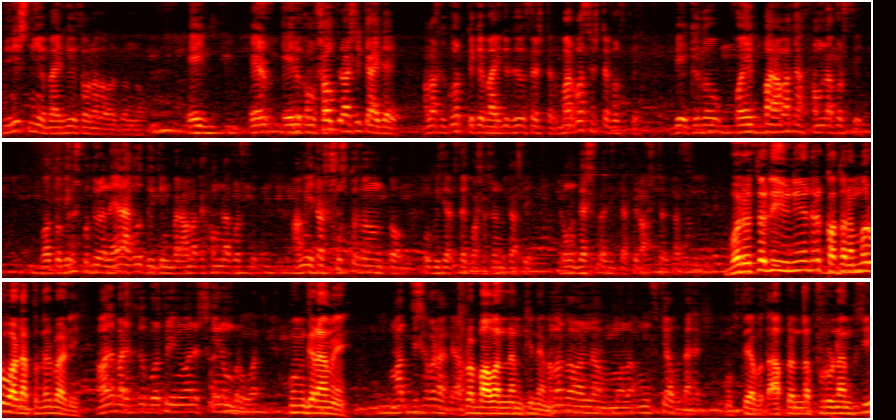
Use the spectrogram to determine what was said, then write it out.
জিনিস নিয়ে বাইরে হয়ে চলে যাওয়ার জন্য। এই এর- এরকম সন্ত্রাসী কায়দায় আমাকে ঘর থেকে বাইরে করে দেওয়ার চেষ্টা বারবার চেষ্টা করছে। কিন্তু কয়েকবার আমাকে হামলা করছে। গত বৃহস্পতিবার এর আগেও দুই তিনবার আমাকে হামলা করছে। আমি এটা সুস্থ তদন্ত অফিসার চাই প্রশাসনের কাছে এবং দেশবাসীর কাছে রাষ্ট্রের কাছে। বরতলি ইউনিয়নের কত নম্বর ওয়ার্ড আপনাদের বাড়ি? আমাদের বাড়ি হচ্ছে বরতুল ইউনিয়নের ছয় নম্বর ওয়ার্ড। কোন গ্রামে? মাদ্রাসাপাড়া গ্রাম। আপনার বাবার নাম কি নাম? আমার বাবার নাম মুফতি আবু তাহের। মুফতি আপনার নাম পুরো নাম কি?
